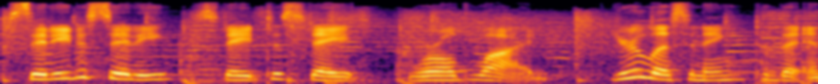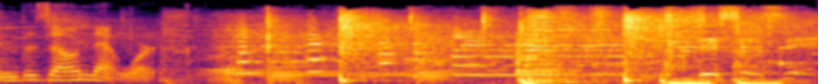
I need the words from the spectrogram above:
City to city, state to state, worldwide. You're listening to the In the Zone Network. This is it.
